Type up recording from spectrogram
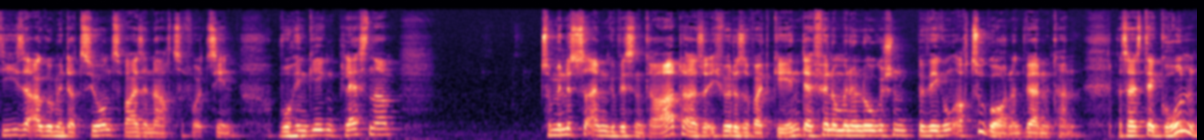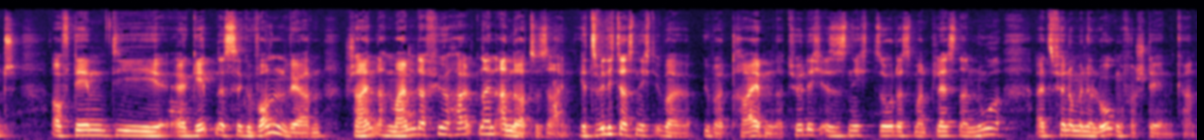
diese Argumentationsweise nachzuvollziehen. Wohingegen Plessner zumindest zu einem gewissen Grad, also ich würde so weit gehen, der phänomenologischen Bewegung auch zugeordnet werden kann. Das heißt, der Grund, auf dem die Ergebnisse gewonnen werden, scheint nach meinem Dafürhalten ein anderer zu sein. Jetzt will ich das nicht über, übertreiben. Natürlich ist es nicht so, dass man Plessner nur als Phänomenologen verstehen kann.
